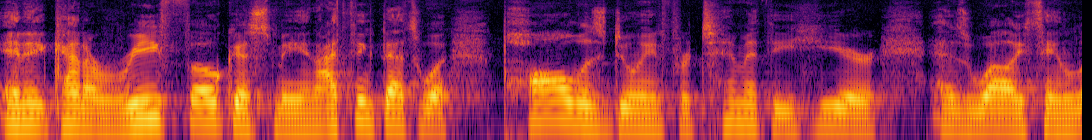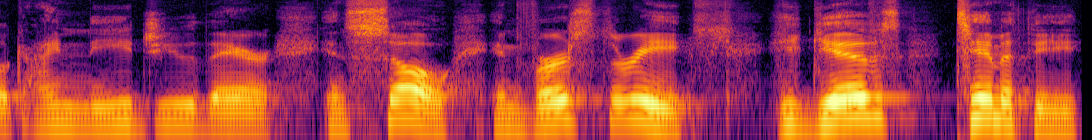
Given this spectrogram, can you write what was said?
And it kind of refocused me. And I think that's what Paul was doing for Timothy here as well. He's saying, Look, I need you there. And so in verse 3, he gives Timothy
